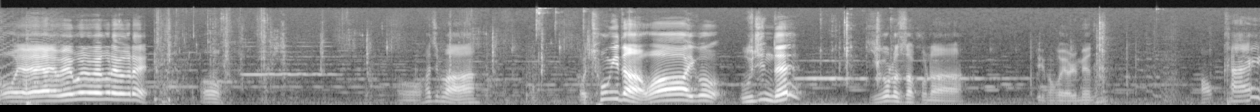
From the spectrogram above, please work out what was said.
오 야야야 왜 그래 왜 그래 왜 그래 어. 어 하지마 어 총이다 와 이거 우진데? 이걸로 쐈구나 이런 거 열면은 오케이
